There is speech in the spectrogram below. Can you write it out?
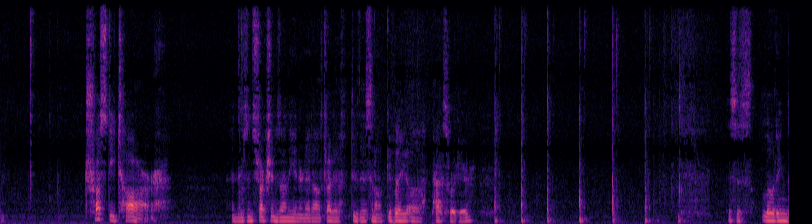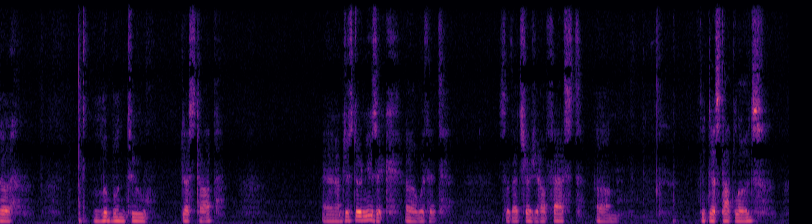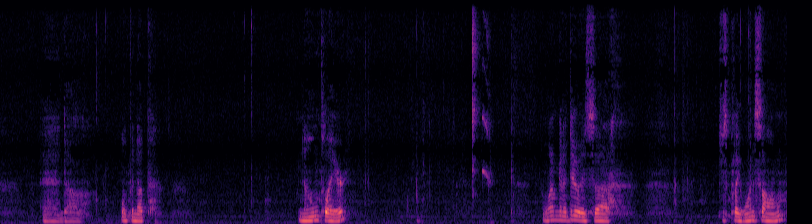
Trusty Tahr. And there's instructions on the internet. I'll try to do this and I'll give a uh, password here. This is loading the Lubuntu desktop. And I'm just doing music uh, with it so that shows you how fast um, the desktop loads. And I'll open up GNOME Player. And what I'm going to do is uh, just play one song.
